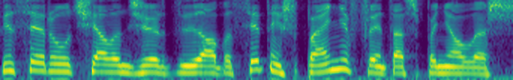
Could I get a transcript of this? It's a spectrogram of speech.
Venceram o Challenger de Albacete, em Espanha, frente às espanholas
